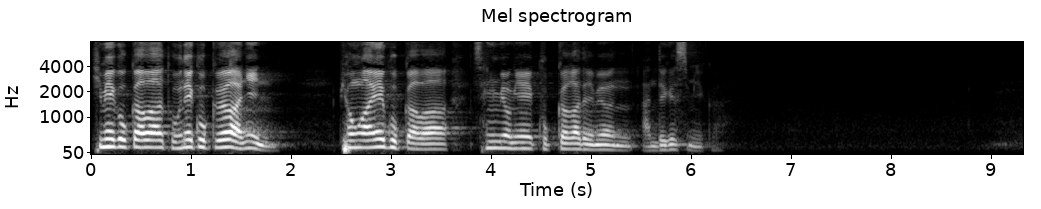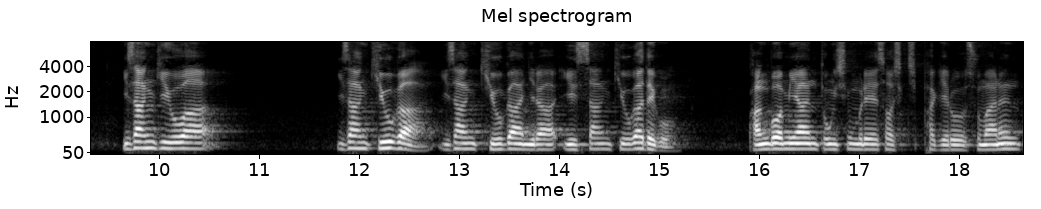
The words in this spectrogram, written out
힘의 국가와 돈의 국가가 아닌 평화의 국가와 생명의 국가가 되면 안 되겠습니까? 이상기후와 이상 기후가 이상 기후가 아니라 일상 기후가 되고 광범위한 동식물의 서식지 파괴로 수많은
